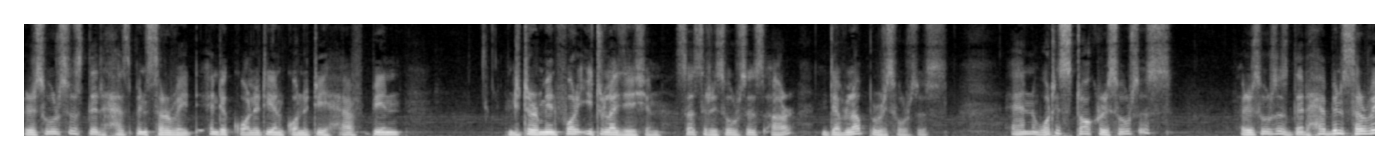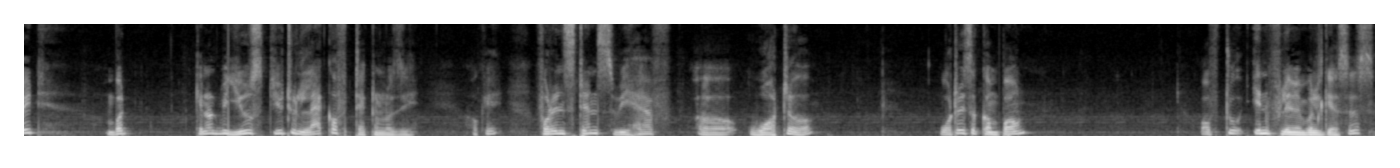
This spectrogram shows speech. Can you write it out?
resources that has been surveyed and the quality and quantity have been determined for utilization. Such resources are developed resources. And what is stock resources? Resources that have been surveyed but cannot be used due to lack of technology. Okay, for instance we have uh, water. Water is a compound of two inflammable gases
